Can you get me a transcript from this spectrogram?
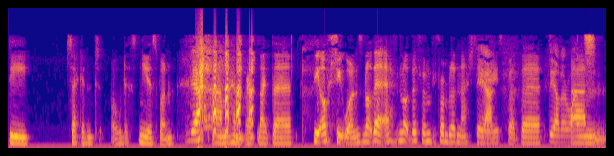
the second oldest, newest one. Yeah. Um, I haven't read like the the offshoot ones, not the not the from from Blood and Ash Yeah. series, but the the other ones. um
